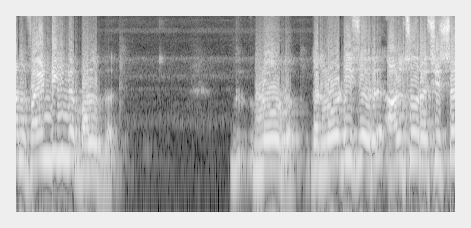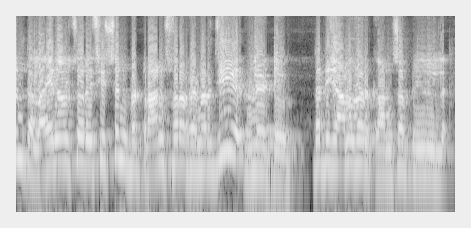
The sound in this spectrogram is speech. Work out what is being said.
on finding the bulb load. The load is also resistant, the line also resistant, but transfer of energy relative. That is another concept we will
